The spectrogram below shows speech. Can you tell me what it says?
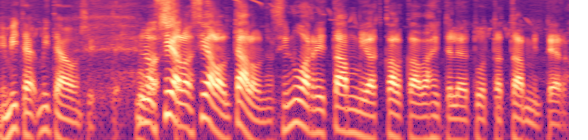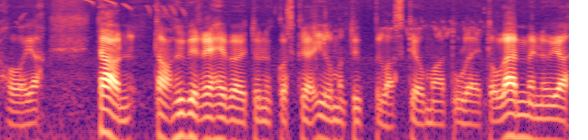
Niin mitä, mitä on sitten no, luvassa? No siellä on, siellä on, täällä on nuoria tammia, jotka alkaa vähitellen jo tuottaa tamminterhoa. Ja Tämä on, tämä on hyvin rehevöitynyt, koska ilman typpilaskeumaa tulee, että on lämmennyt ja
